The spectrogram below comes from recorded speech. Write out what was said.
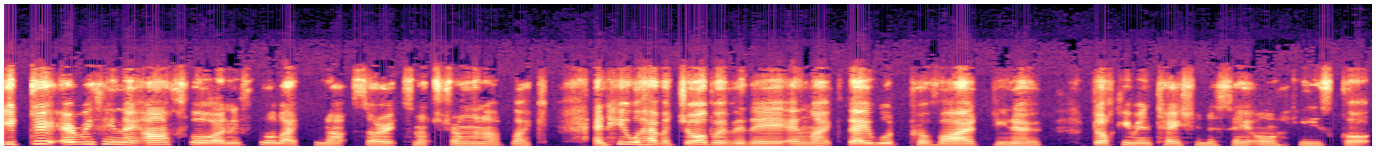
you do everything they ask for and it's still like no sorry it's not strong enough like and he will have a job over there and like they would provide you know documentation to say oh he's got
